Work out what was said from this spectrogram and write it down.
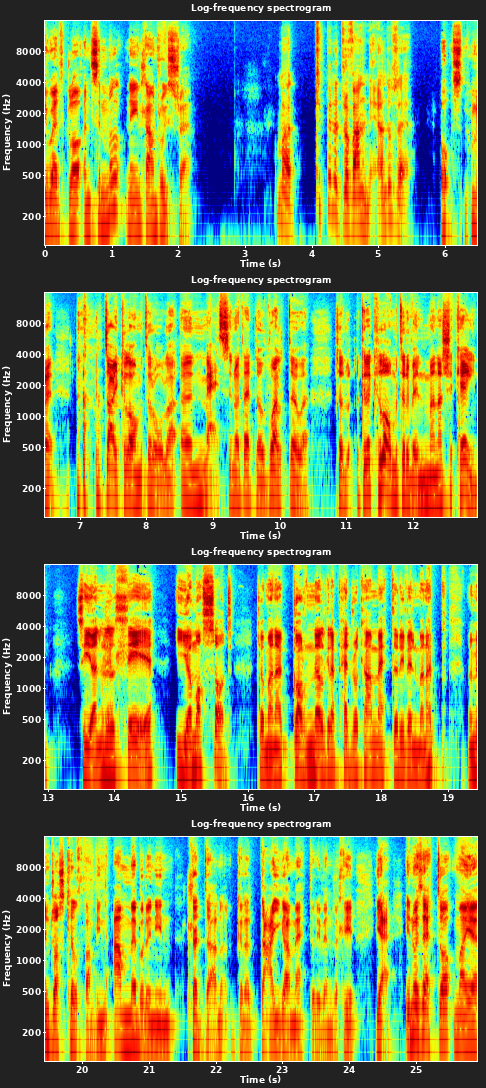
diweddglo yn syml neu'n llawn rhwysre? Mae tipyn o drofannau, ond oes e? Os, mae fe 2 km ola yn mes unwaith eto, Vuelta yw e. Gyda kilometr y fynd, mae yna chicane, sy'n yn lle i ymosod. Tw, mae yna gornel gyda 400 metr i fynd, mae yna mynd dros cilchfan. Fi'n ame bod yn un llydan gyda 200 metr i fynd. Felly, ie, yeah, unwaith eto, mae e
